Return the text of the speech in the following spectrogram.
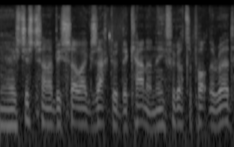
Yeah, he's just trying to be so exact with the cannon, he forgot to pot the red.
